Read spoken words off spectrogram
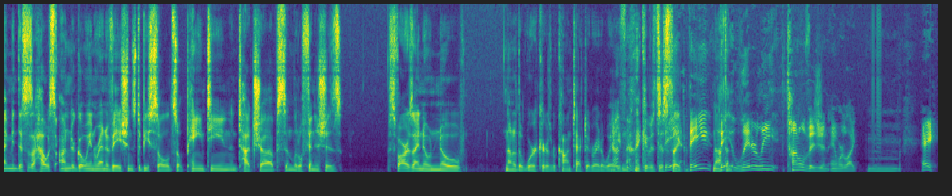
i mean this is a house undergoing renovations to be sold so painting and touch-ups and little finishes as far as i know no none of the workers were contacted right away Nothing. like it was just they, like they nothing they literally tunnel vision and were like, mm, "Hey,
